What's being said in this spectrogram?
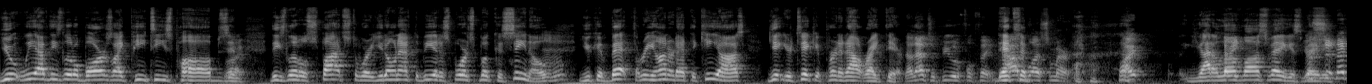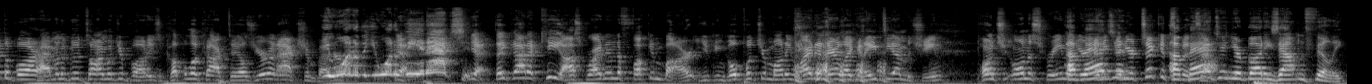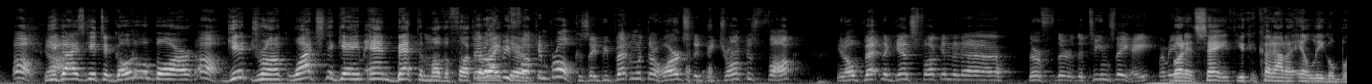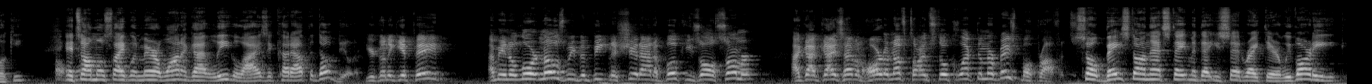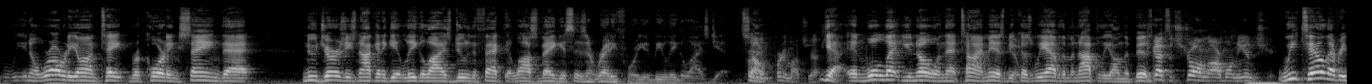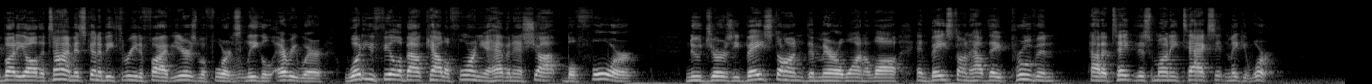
You, we have these little bars like PT's Pubs and these little spots to where you don't have to be at a sportsbook casino. Mm-hmm. You can bet 300 at the kiosk, get your ticket printed out right there. Now that's a beautiful thing. That's God a- bless America. Right? You gotta love Las Vegas, You're baby. sitting at the bar having a good time with your buddies, a couple of cocktails. You're an action bettor. You want to, be, you want to Yeah. be in action. Yeah, they got a kiosk right in the fucking bar. You can go put your money right in there like an ATM machine, punch on the screen, and, your, and, Imagine, your ticket imagine out. your buddies out in Philly. Oh, You guys get to go to a bar, Oh. get drunk, watch the game, and bet the motherfucker They'd all right be there. fucking broke because they'd be betting with their hearts. They'd be drunk as fuck. You know, betting against fucking uh, their, their the teams they hate. I mean, but it's safe. You could cut out an illegal bookie. Oh, it's almost like when marijuana got legalized, it cut out the dope dealer. you're gonna get paid. I mean, the Lord knows we've been beating the shit out of bookies all summer. I got guys having hard enough time still collecting their baseball profits. So based on that statement that you said right there, we've already, you know, we're already on tape recording saying that New Jersey's not going to get legalized due to the fact that Las Vegas isn't ready for you to be legalized yet. So Pretty- pretty much, yeah. Yeah, and we'll let you know when that time is because we have the monopoly on the He business. got the strong arm on the industry. we tell everybody all the time it's going to be three to five years before it's mm-hmm. legal everywhere. What do you feel about California having a shot before New Jersey based on the marijuana law and based on how they've proven how to take this money, tax it, and make it work?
